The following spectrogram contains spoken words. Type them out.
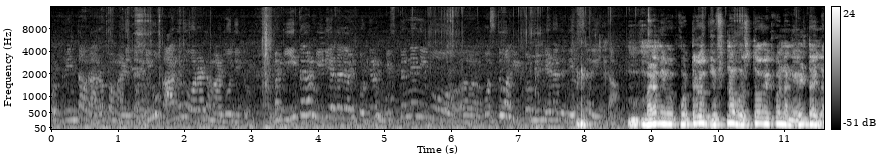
ಕೊಟ್ರಿ ಅಂತ ಅವ್ರು ಆರೋಪ ಮಾಡಿದ್ದಾರೆ. ನೀವು ಕಾನೂನು ಹೋರಾಟ ಮಾಡ್ಬೋದಿತ್ತು. ಬಟ್ ಈ ತರ ಮೀಡಿಯಾದಲ್ಲಿ ಅವ್ರಿಗೆ ಕೊಟ್ಟಿರೋ ಗಿಫ್ಟ್ ಅನ್ನೇ ನೀವು ವಸ್ತುವಾಗಿ ಇಟ್ಕೊಂಡು ನೀವು ಹೇಳೋದು ಸರಿ ಅಂತ. ಮೇಡಮ್ ಇವಾಗ ಕೊಟ್ಟಿರೋ ಗಿಫ್ಟ್ನ ವಸ್ತುವಾಗಿ ಇಟ್ಕೊಂಡು ನಾನು ಹೇಳ್ತಾ ಇಲ್ಲ.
